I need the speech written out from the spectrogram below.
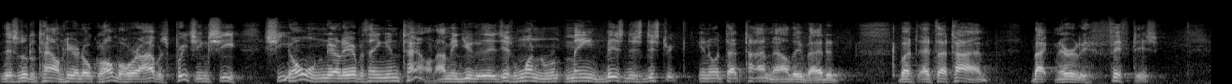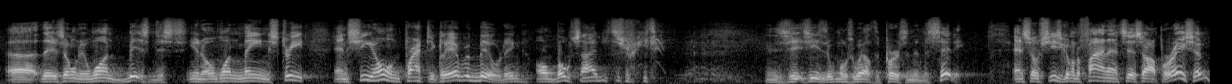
this little town here in Oklahoma where I was preaching, she she owned nearly everything in town. I mean, you, there's just one main business district. You know, at that time now they've added, but at that time, back in the early '50s, uh, there's only one business. You know, one main street, and she owned practically every building on both sides of the street. And she, she's the most wealthy person in the city. And so she's going to finance this operation.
